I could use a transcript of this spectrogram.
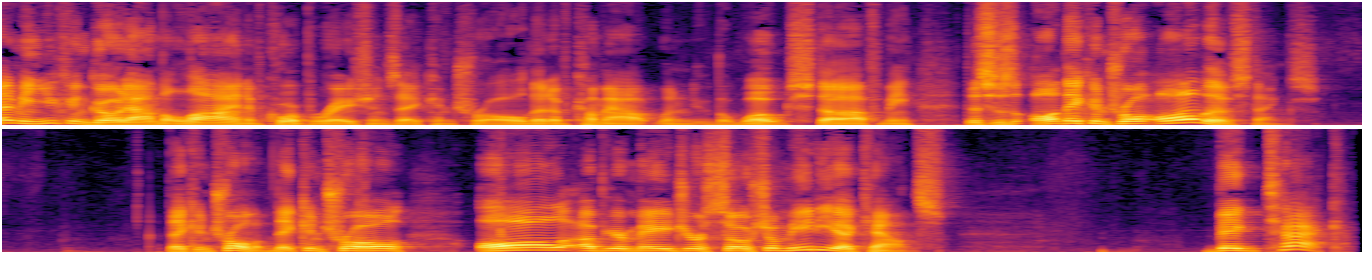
I mean, you can go down the line of corporations they control that have come out when the woke stuff. I mean, this is all they control all those things. They control them. They control all of your major social media accounts. Big tech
